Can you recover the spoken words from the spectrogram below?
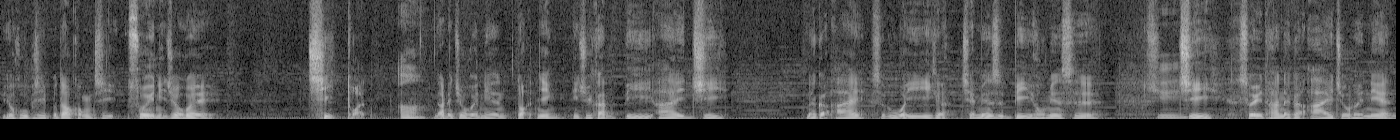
又呼吸不到空气，所以你就会气短，嗯，那你就会念短音。你去看 B I G，那个 I 是不是唯一一个？前面是 B，后面是 G，G，所以它那个 I 就会念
